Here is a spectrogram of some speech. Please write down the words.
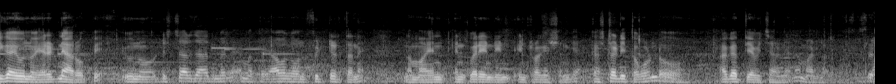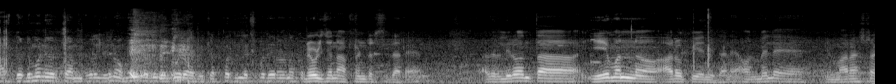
ಈಗ ಇವನು ಎರಡನೇ ಆರೋಪಿ. ಇವನು ಡಿಸ್ಚಾರ್ಜ್ ಆದಮೇಲೆ ಮತ್ತು ಯಾವಾಗ ಅವನು ಫಿಟ್ ಇರ್ತಾನೆ ನಮ್ಮ ಎನ್ ಎನ್ಕ್ವೈರಿ ಇನ್ ಇಂಟ್ರೋಗೇಷನ್ಗೆ ಕಸ್ಟಡಿ ತೊಗೊಂಡು ಅಗತ್ಯ ವಿಚಾರಣೆಯನ್ನು ಮಾಡಲಾಗುತ್ತೆ ಏಳು ಜನ ಅಫೆಂಡರ್ಸ್ ಇದ್ದಾರೆ ಅದರಲ್ಲಿರುವಂಥ ಎ ಒನ್ ಆರೋಪಿ ಏನಿದ್ದಾನೆ ಅವನ ಮೇಲೆ ಈ Maharashtra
